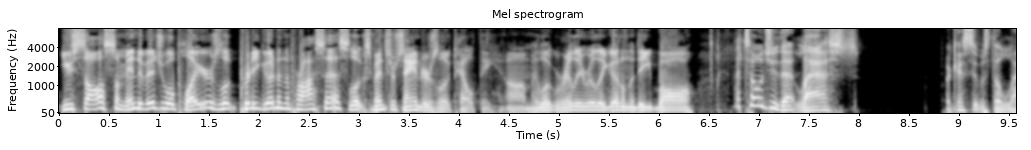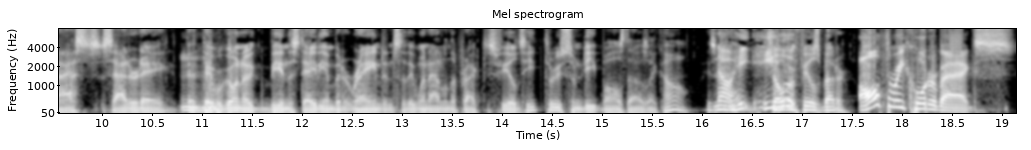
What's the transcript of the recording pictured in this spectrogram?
You saw some individual players look pretty good in the process. Look, Spencer Sanders looked healthy. Um, he looked really, really good on the deep ball. I told you that last. I guess it was the last Saturday that they mm-hmm. were going to be in the stadium, but it rained, and so they went out on the practice fields. He threw some deep balls that I was like, "Oh, his No, he- he shoulder looked- feels better." All three quarterbacks.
